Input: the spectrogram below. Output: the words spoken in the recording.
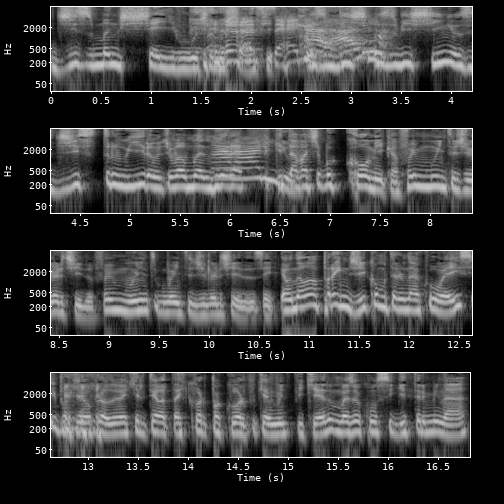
desmanchei o último chefe. Sério? Os bichos, os bichinhos destruíram de uma maneira Caralho. que tava, tipo, cômica. Foi muito divertido. Foi muito, muito divertido, assim. Eu não aprendi como terminar com o Ace, porque o problema é que ele tem o ataque corpo a corpo, que é muito pequeno, mas eu consegui terminar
